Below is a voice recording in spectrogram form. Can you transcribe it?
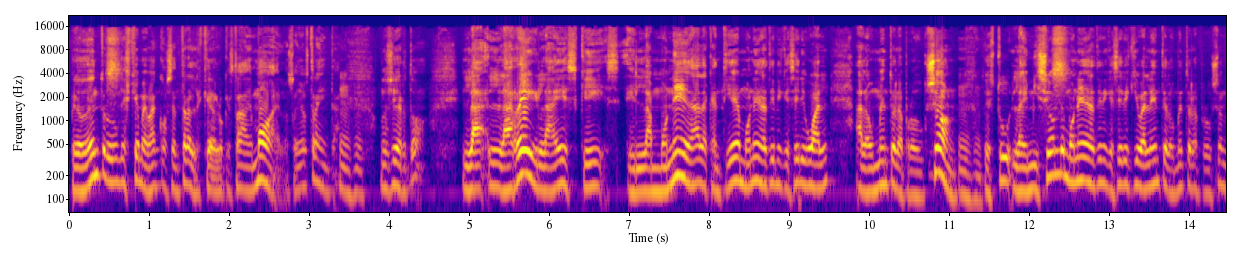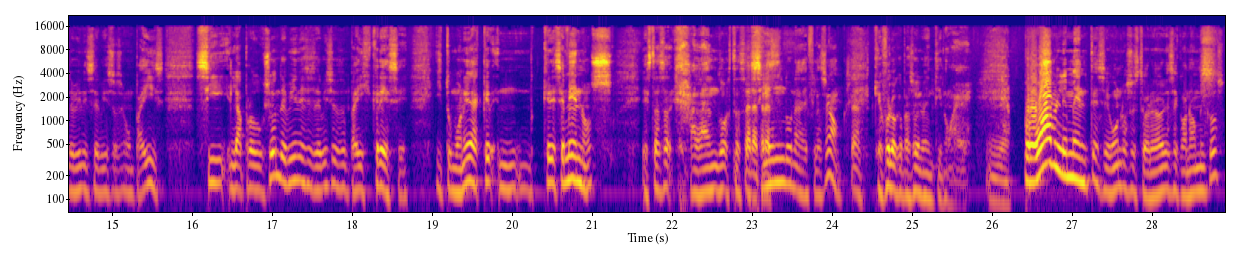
pero dentro de un esquema de bancos centrales, que era lo que estaba de moda en los años 30, ¿no es cierto? La, regla es que la moneda, la cantidad de moneda tiene que ser igual al aumento de la producción. Entonces tú, la emisión de moneda tiene que ser equivalente al aumento de la producción de bienes y servicios en un país. Si la producción de bienes y servicios de un país crece y tu moneda crece menos, estás jalando, estás haciendo una deflación, que fue lo que pasó en el 29. Probablemente, según los historiadores económicos,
